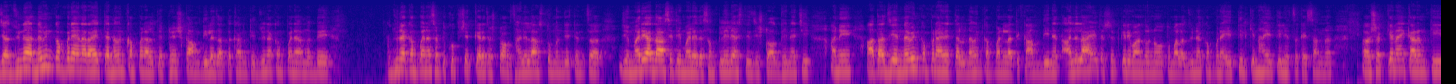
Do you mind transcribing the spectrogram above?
ज्या जुन्या नवीन कंपन्या येणार आहेत त्या नवीन कंपन्याला ते फ्रेश काम दिलं जातं कारण ते जुन्या कंपन्यामध्ये जुन्या कंपन्यांसाठी खूप शेतकऱ्याचा स्टॉक झालेला असतो. म्हणजे त्यांचं जे मर्यादा असते ती मर्यादा संपलेली असते जी स्टॉक घेण्याची. आणि आता जे नवीन कंपन्या आहेत त्याला नवीन कंपनीला ते काम देण्यात आलेलं आहे. तर शेतकरी बांधवांनो तुम्हाला जुन्या कंपन्या येतील की नाही येतील ह्याचं काही सांगणं शक्य नाही. कारण की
